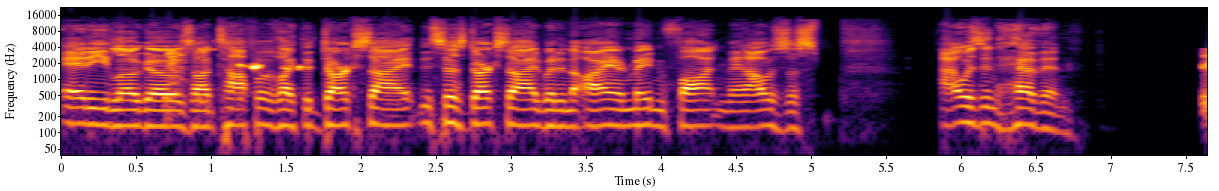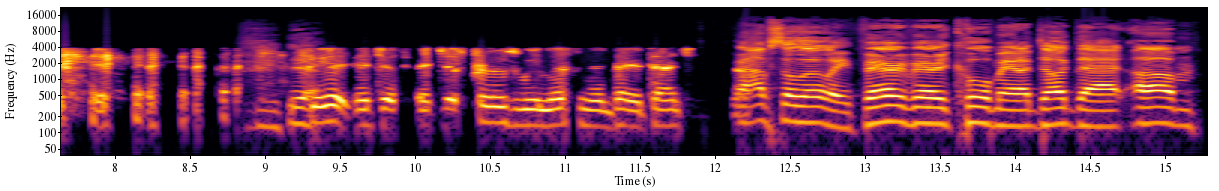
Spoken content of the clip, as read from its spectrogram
Eddie logos on top of like the Dark Side. It says Dark Side, but in the Iron Maiden font. Man, I was just, I was in heaven. yeah. See, it, it just it just proves we listen and pay attention. Absolutely, very very cool, man. I dug that. Um,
